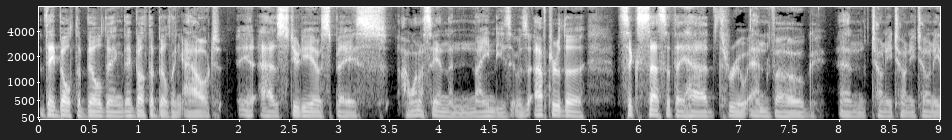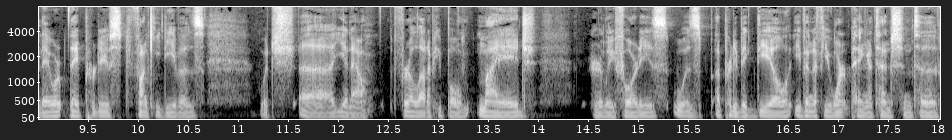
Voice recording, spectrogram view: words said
they built the building. They built the building out as studio space. I want to say in the '90s. It was after the success that they had through En Vogue and Tony, Tony, Tony. They were they produced Funky Divas, which uh, you know for a lot of people my age, early 40s, was a pretty big deal, even if you weren't paying attention to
